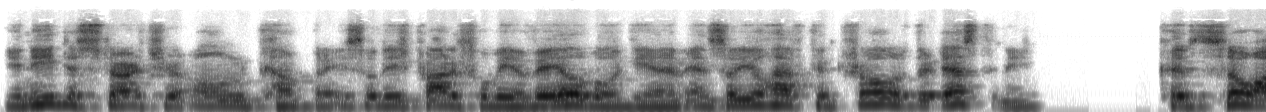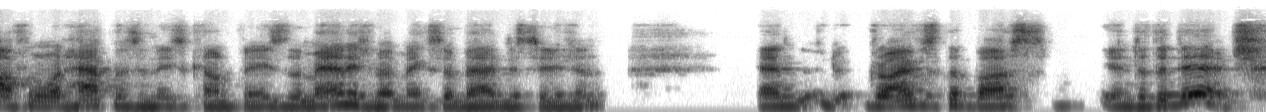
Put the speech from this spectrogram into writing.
you need to start your own company so these products will be available again. And so you'll have control of their destiny. Because so often what happens in these companies, the management makes a bad decision and drives the bus into the ditch.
